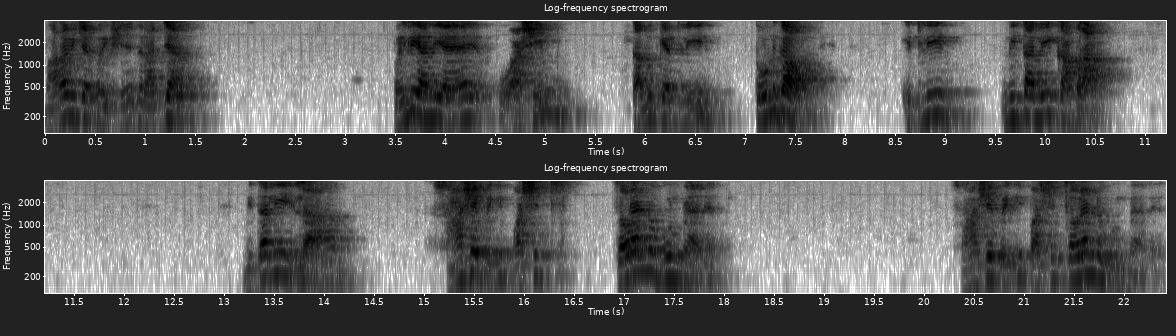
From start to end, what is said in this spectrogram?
बारावीच्या परीक्षेत राज्यात पहिली आली आहे वाशिम तालुक्यातली तोंडगाव इथली मिताली काबरा. मितालीला सहाशे पैकी पाचशे चौऱ्याण्णव गुण मिळाले आहेत. सहाशे पैकी पाचशे चौऱ्याण्णव गुण मिळाले आहेत.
